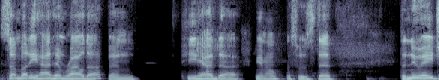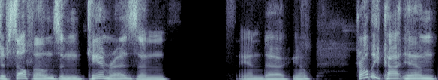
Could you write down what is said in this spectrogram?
somebody had him riled up, and he yeah. had uh, you know this was the the new age of cell phones and cameras and and uh, you know probably caught him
